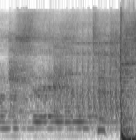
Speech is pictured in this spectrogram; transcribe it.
sunset. to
